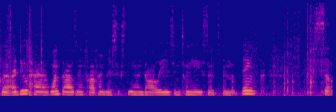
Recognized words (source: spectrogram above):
but I do have $1,561.28 in the bank. So,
